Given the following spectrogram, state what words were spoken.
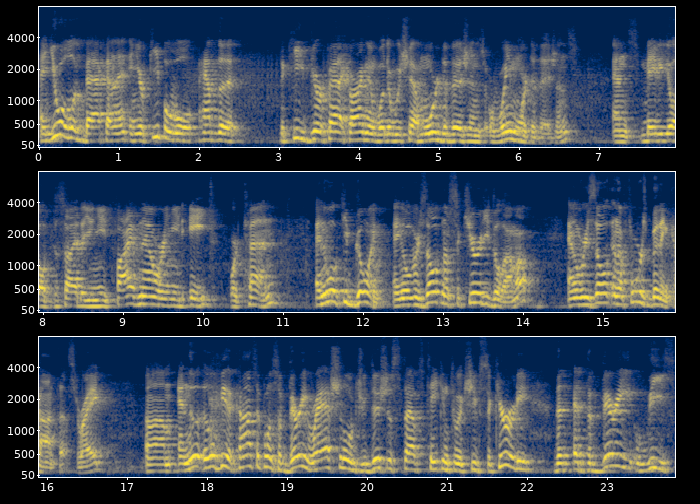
And you will look back on it, and your people will have the, the key bureaucratic argument whether we should have more divisions or way more divisions. And maybe you'll decide that you need five now, or you need eight, or ten. And it will keep going. And it will result in a security dilemma, and it will result in a force bidding contest, right? Um, and it will be the consequence of very rational, judicious steps taken to achieve security that, at the very least,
